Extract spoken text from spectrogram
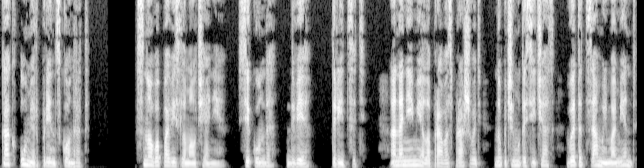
«Как умер принц Конрад?» Снова повисло молчание. Секунда, две, тридцать. Она не имела права спрашивать, но почему-то сейчас, в этот самый момент,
